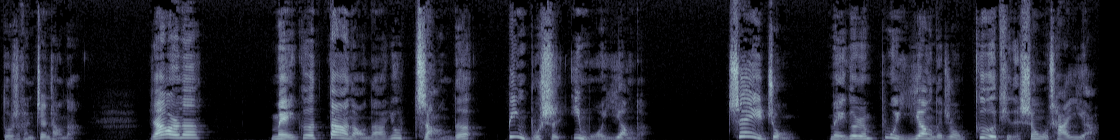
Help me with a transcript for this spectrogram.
都是很正常的。然而呢，每个大脑呢又长得并不是一模一样的。这种每个人不一样的这种个体的生物差异啊，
